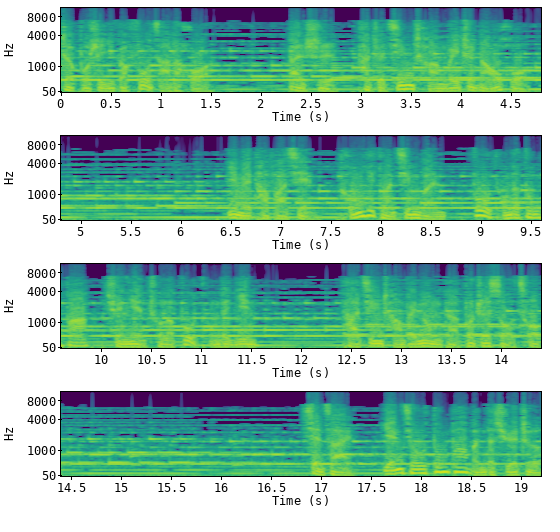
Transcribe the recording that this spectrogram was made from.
这不是一个复杂的活儿，但是他却经常为之恼火，他发现同一段经文，不同的东巴却念出了不同的音，他经常被弄得不知所措。现在研究东巴文的学者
